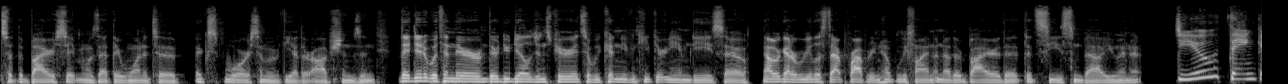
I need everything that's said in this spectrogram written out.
So the buyer statement was that they wanted to explore some of the other options and they did it within their, their due diligence period. So we couldn't even keep their EMD. So now we've got to relist that property and hopefully find another buyer that, that sees some value in it. Do you think,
